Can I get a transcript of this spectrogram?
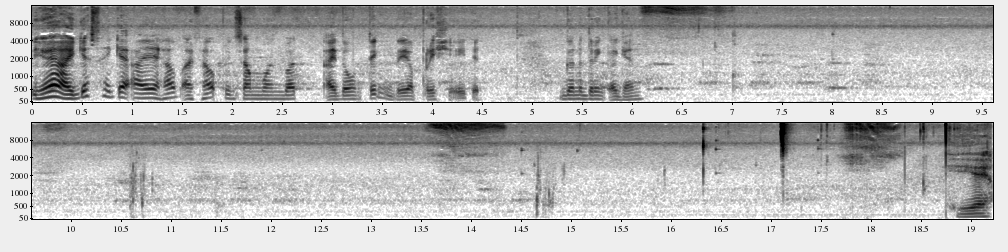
yeah i guess i get i help i'm helping someone but i don't think they appreciate it. I'm gonna drink again yeah.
